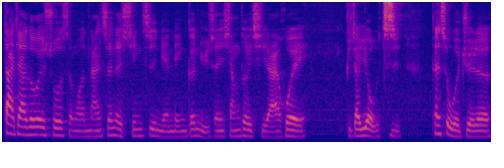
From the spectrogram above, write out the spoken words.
大家都会说什么男生的心智年龄跟女生相对起来会比较幼稚，但是我觉得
